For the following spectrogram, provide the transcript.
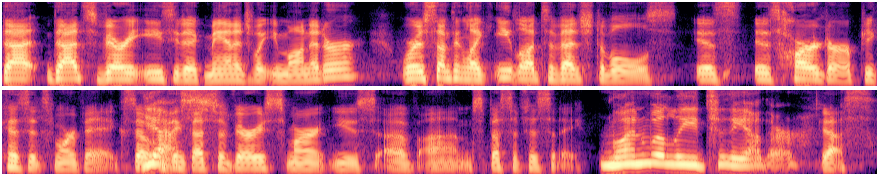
that that's very easy to manage what you monitor. Whereas something like eat lots of vegetables is is harder because it's more vague. So I think that's a very smart use of um, specificity. One will lead to the other. Yes.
